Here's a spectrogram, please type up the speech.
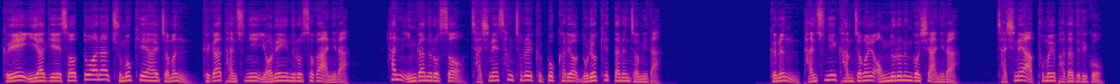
그의 이야기에서 또 하나 주목해야 할 점은 그가 단순히 연예인으로서가 아니라 한 인간으로서 자신의 상처를 극복하려 노력했다는 점이다. 그는 단순히 감정을 억누르는 것이 아니라 자신의 아픔을 받아들이고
